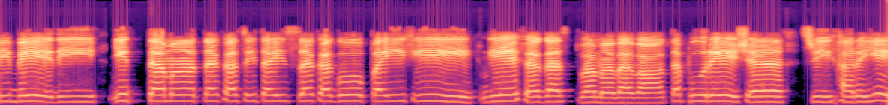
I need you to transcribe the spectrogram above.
विभेदी इत्थमातहसितैः सख गोपैः गेहगस्त्वमववात पुरेश श्रीहरये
